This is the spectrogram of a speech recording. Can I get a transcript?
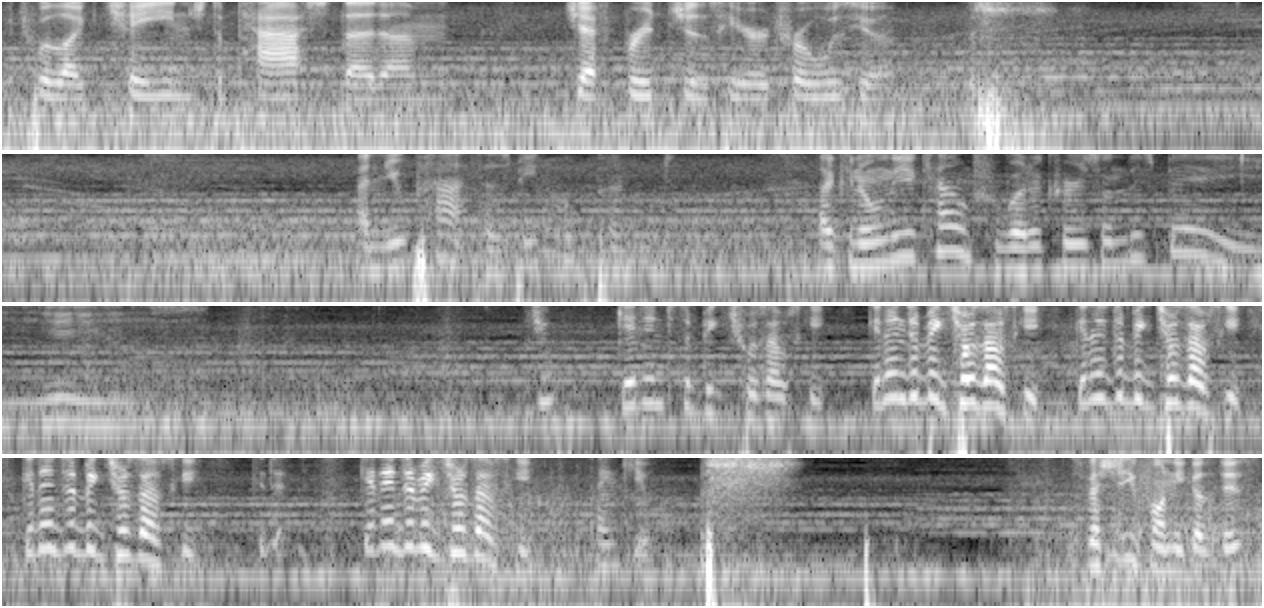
which will like change the path that um, Jeff Bridges here throws you. A new path has been opened. I can only account for what occurs on this base. Get into the big Chozowski? Get into big Chozowski! Get into big Chozowski! Get into the big Chozowski! Get, in, get into big Chozowski! Thank you. Especially funny because this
